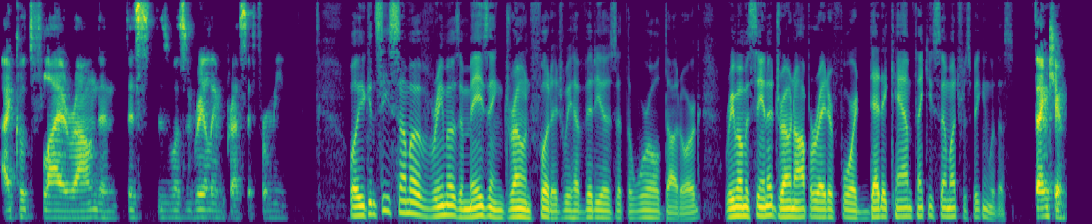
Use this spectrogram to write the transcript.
I could fly around and this this was really impressive for me. Well, you can see some of Remo's amazing drone footage. We have videos at theworld.org. Remo Mesina, drone operator for Dedicam. Thank you so much for speaking with us. Thank you.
